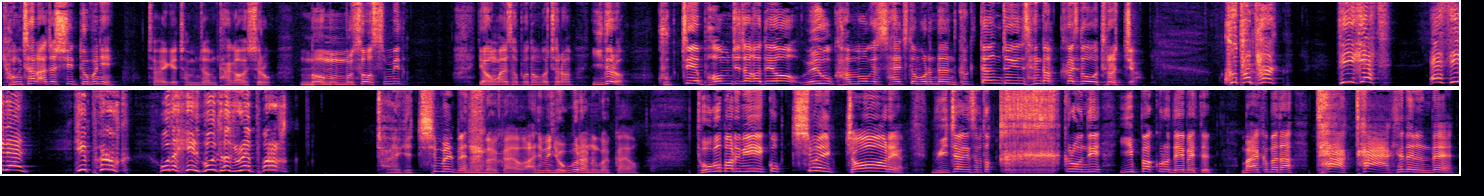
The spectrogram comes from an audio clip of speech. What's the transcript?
경찰 아저씨 두 분이 저에게 점점 다가올수록 너무 무서웠습니다. 영화에서 보던 것처럼 이대로 국제 범죄자가 되어 외국 감옥에서 살지도 모른다는 극단적인 생각까지도 들었죠. 구탄탁! 비게트! 에시넨! 히프룩! 오다 흰혼자 레프룩! 저에게 침을 뱉는 걸까요? 아니면 욕을 하는 걸까요? 도거 발음이 꼭 침을 저 아래 위장에서부터 크 끌어온 뒤 입 밖으로 내뱉듯 말끝마다 탁탁 해야 되는데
